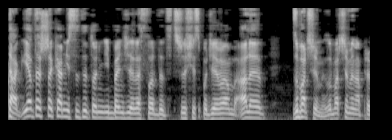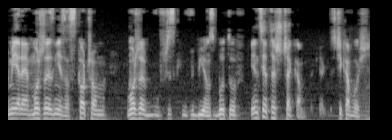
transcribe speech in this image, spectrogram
tak, ja też czekam, niestety to nie będzie Left 4 Dead 3 się spodziewam, ale zobaczymy, zobaczymy na premierę, może nie zaskoczą, może wszystkich wybiją z butów, więc ja też czekam, tak z ciekawości.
